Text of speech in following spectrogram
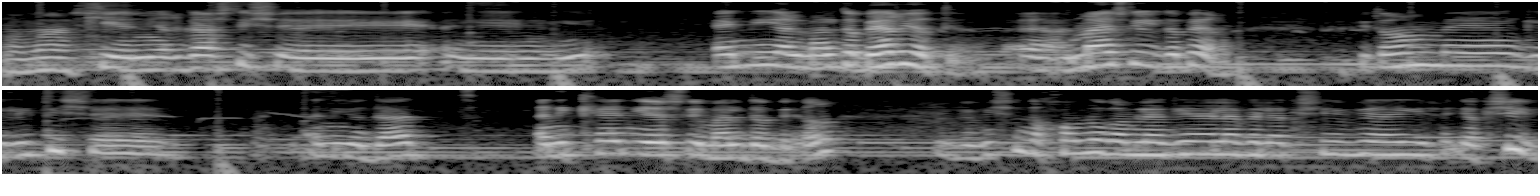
ממש. כי אני הרגשתי שאין לי על מה לדבר יותר, על מה יש לי לדבר. ופתאום אה, גיליתי שאני יודעת, אני כן יש לי מה לדבר, ומי שנכון לו גם להגיע אליי ולהקשיב, יקשיב.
